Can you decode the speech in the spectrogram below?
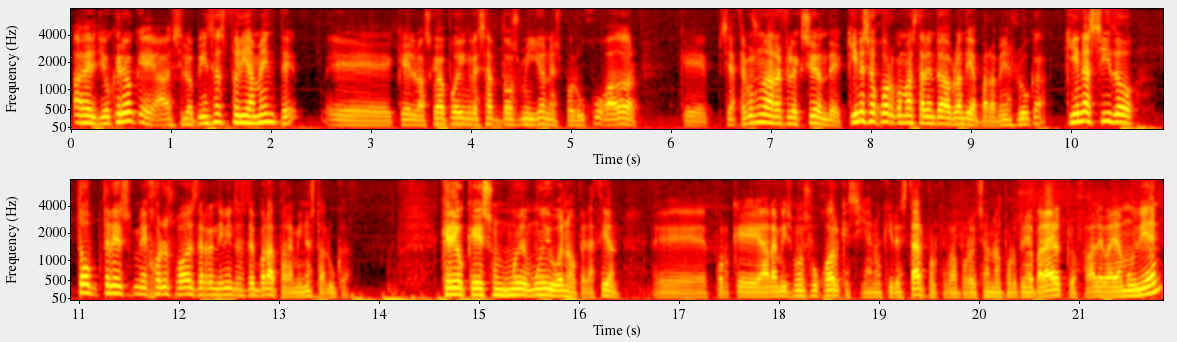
A ver, yo creo que si lo piensas fríamente, eh, que el Vasconia puede ingresar 2 millones por un jugador si hacemos una reflexión de quién es el jugador con más talento de la plantilla, para mí es Luca. ¿Quién ha sido top 3 mejores jugadores de rendimiento esta temporada? Para mí no está Luca. Creo que es una muy, muy buena operación. eh, porque ahora mismo es un jugador que si ya no quiere estar, porque va a aprovechar una oportunidad para él, que ojalá le vaya muy bien,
